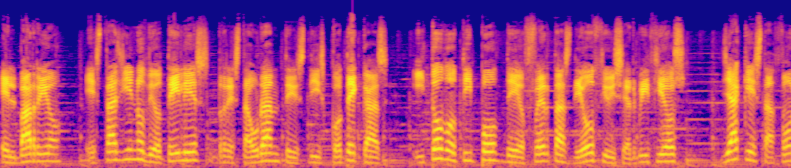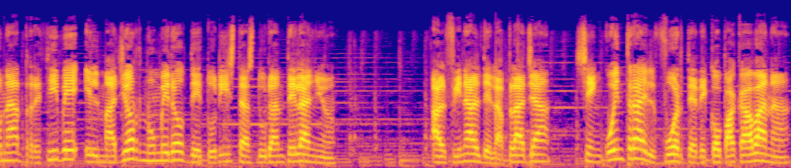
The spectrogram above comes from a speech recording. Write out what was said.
El barrio está lleno de hoteles, restaurantes, discotecas y todo tipo de ofertas de ocio y servicios, ya que esta zona recibe el mayor número de turistas durante el año. Al final de la playa se encuentra el fuerte de Copacabana,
